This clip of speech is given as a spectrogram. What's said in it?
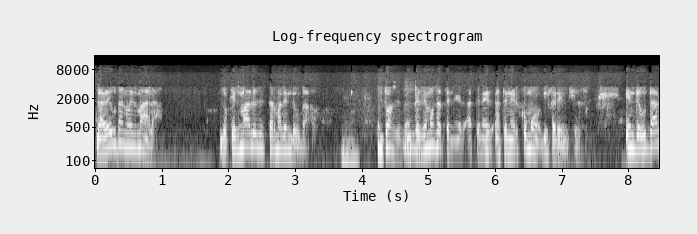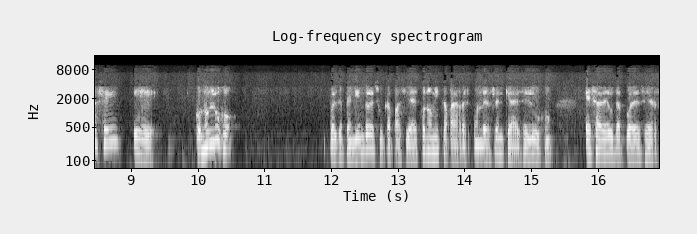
la deuda no es mala, Lo que es malo es estar mal endeudado. Entonces, empecemos a tener, a tener, a tener como diferencias. Endeudarse eh, con un lujo, pues dependiendo de su capacidad económica para responder frente a ese lujo, esa deuda puede ser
